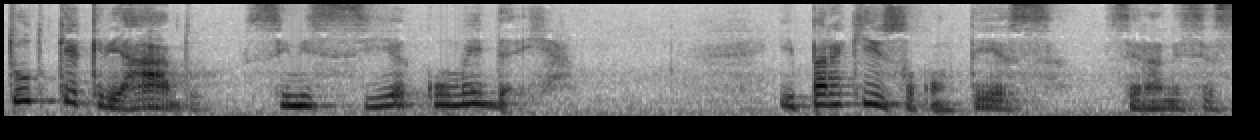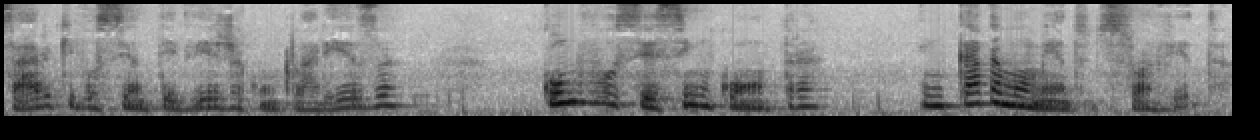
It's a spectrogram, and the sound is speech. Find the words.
Tudo que é criado se inicia com uma ideia. E para que isso aconteça, será necessário que você anteveja com clareza como você se encontra em cada momento de sua vida.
